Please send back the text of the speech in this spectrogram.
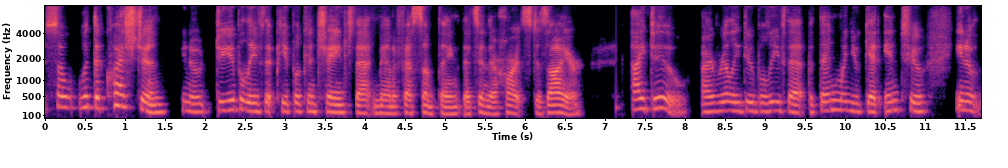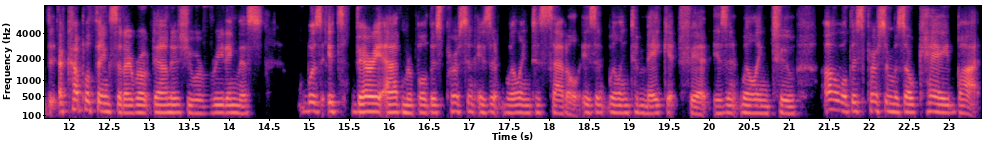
so with the question, you know, do you believe that people can change that and manifest something that's in their heart's desire? I do. I really do believe that. But then when you get into, you know, a couple things that I wrote down as you were reading this was it's very admirable. This person isn't willing to settle, isn't willing to make it fit, isn't willing to, oh, well, this person was okay, but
